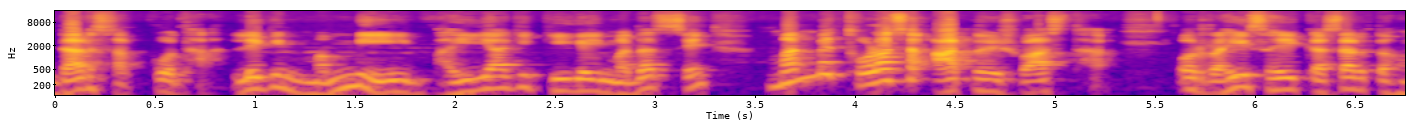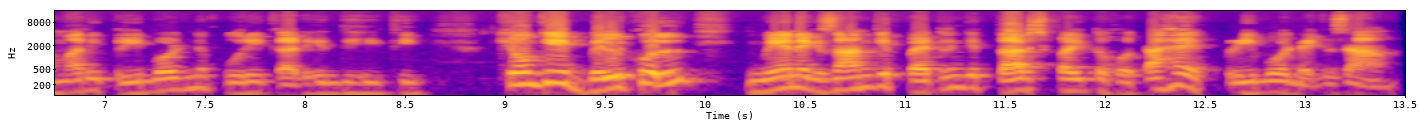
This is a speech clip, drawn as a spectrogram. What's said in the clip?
डर सबको था। लेकिन मम्मी, भैया की की गई मदद से मन में थोड़ा सा आत्मविश्वास था और रही सही कसर तो हमारी प्री बोर्ड ने पूरी कर ही दी थी। क्योंकि बिल्कुल मेन एग्ज़ाम की पैटर्न की तर्ज पर ही तो होता है प्री बोर्ड एग्ज़ाम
